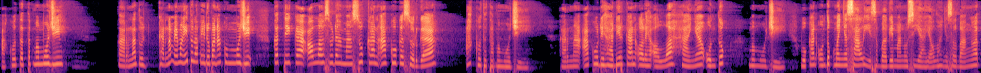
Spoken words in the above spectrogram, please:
aku tetap memuji. Karena tu, karena memang itulah kehidupan aku memuji. Ketika Allah sudah masukkan aku ke surga, aku tetap memuji. Karena aku dihadirkan oleh Allah hanya untuk memuji, bukan untuk menyesali sebagai manusia. Ya Allah nyesel banget.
